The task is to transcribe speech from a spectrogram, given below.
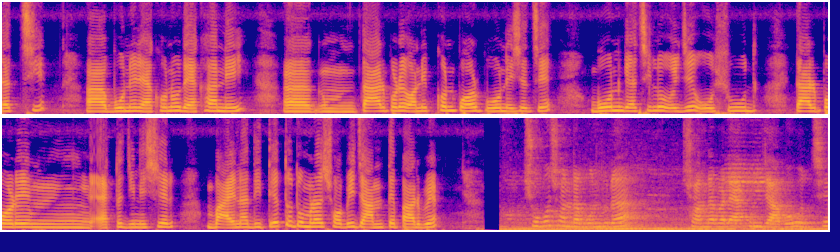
যাচ্ছি। বোনের এখনও দেখা নেই। তারপরে অনেকক্ষণ পর বোন এসেছে। বোন গেছিল ওই যে ওষুধ, তারপরে একটা জিনিসের বায়না দিতে। তো তোমরা সবই জানতে পারবে। শুভ সন্ধ্যা বন্ধুরা। সন্ধ্যাবেলা এখন যাব হচ্ছে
